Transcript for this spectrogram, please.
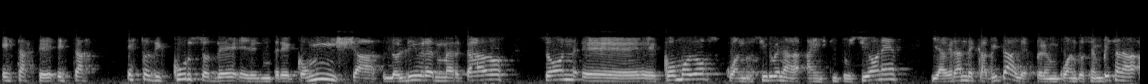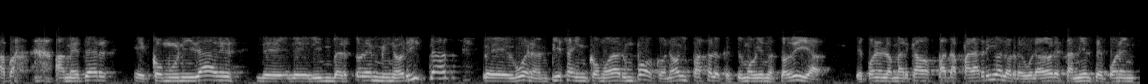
estas, estas, estos discursos de, entre comillas, los libres mercados son eh, cómodos cuando sirven a, instituciones y a grandes capitales, pero en cuanto se empiezan a, meter eh, comunidades de, inversores minoristas, eh, bueno, empieza a incomodar un poco, ¿no? Y pasa lo que estuvimos viendo estos días. Se ponen los mercados patas para arriba, los reguladores también se ponen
